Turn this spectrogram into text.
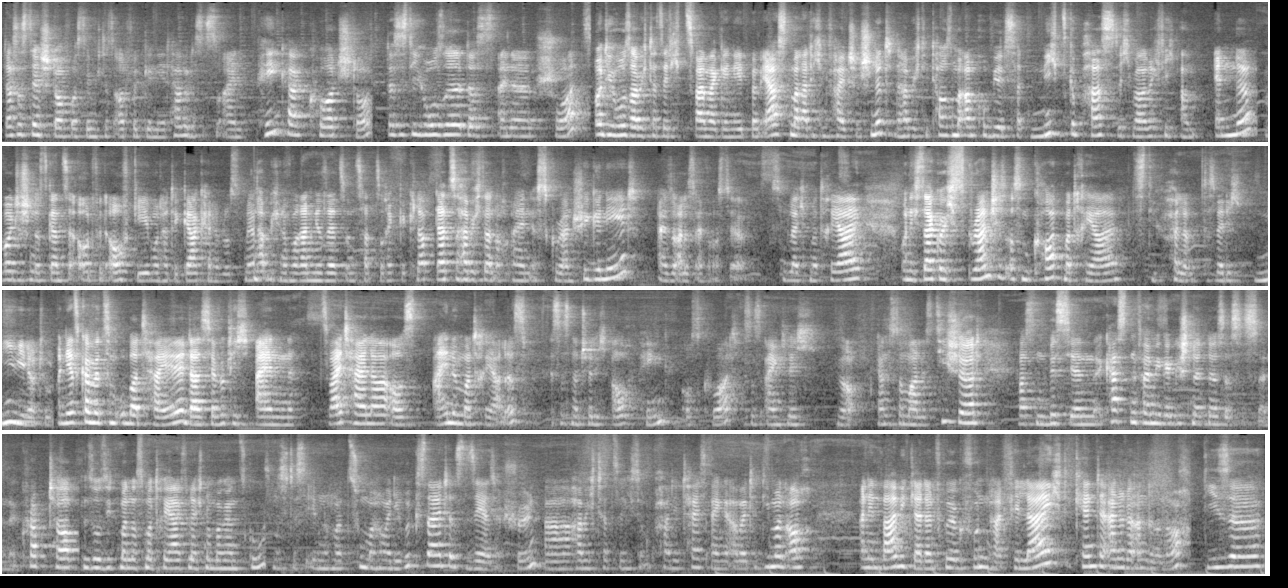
das ist der Stoff, aus dem ich das Outfit genäht habe. Das ist so ein pinker Kordstoff. Das ist die Hose, das ist eine Shorts. Und die Hose habe ich tatsächlich zweimal genäht. Beim ersten Mal hatte ich einen falschen Schnitt. Dann habe ich die tausendmal anprobiert. Es hat nichts gepasst. Ich war richtig am Ende. Wollte schon das ganze Outfit aufgeben und hatte gar keine Lust mehr. Dann habe ich nochmal rangesetzt und es hat direkt geklappt. Dazu habe ich dann auch ein Scrunchie genäht. Also alles einfach aus, der, aus dem gleichen Material. Und ich sage euch, Scrunchies aus dem Kordmaterial, das ist die Hölle. Das werde ich nie wieder tun. Und jetzt kommen wir zum Oberteil. Da ist ja wirklich ein Zweiteiler aus einem Material ist. Es ist natürlich auch pink aus Cord. Es ist eigentlich ja, ganz normales T-Shirt, was ein bisschen kastenförmiger geschnitten ist. Es ist ein Crop Top. So sieht man das Material vielleicht nochmal ganz gut. Jetzt muss ich das eben nochmal zumachen, weil die Rückseite ist sehr, sehr schön. Da habe ich tatsächlich so ein paar Details eingearbeitet, die man auch an den Barbie-Kleidern früher gefunden hat. Vielleicht kennt der ein oder andere noch diese,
